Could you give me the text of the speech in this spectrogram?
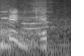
like a.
